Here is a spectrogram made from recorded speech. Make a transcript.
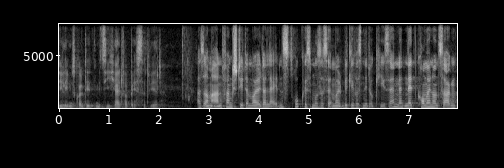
die Lebensqualität mit Sicherheit verbessert wird. Also am Anfang steht einmal der Leidensdruck. Es muss also einmal wirklich was nicht okay sein. Nicht kommen und sagen,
